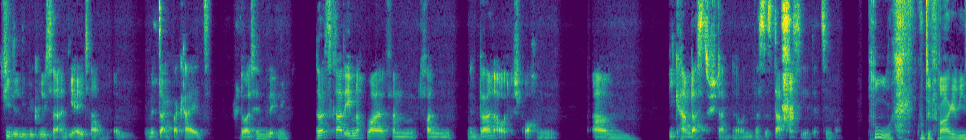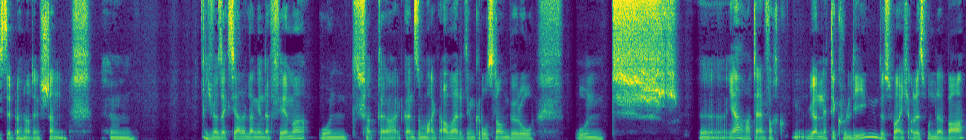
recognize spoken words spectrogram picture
viele liebe Grüße an die Eltern und mit Dankbarkeit dorthin blicken. Du hast gerade eben nochmal von, von einem Burnout gesprochen. Ähm, wie kam das zustande und was ist da passiert? Erzähl mal. Puh, gute Frage. Wie ist der Burnout entstanden? Ähm, ich war sechs Jahre lang in der Firma und hatte halt ganz normal gearbeitet im Großraumbüro und äh, ja, hatte einfach ja, nette Kollegen. Das war eigentlich alles wunderbar.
